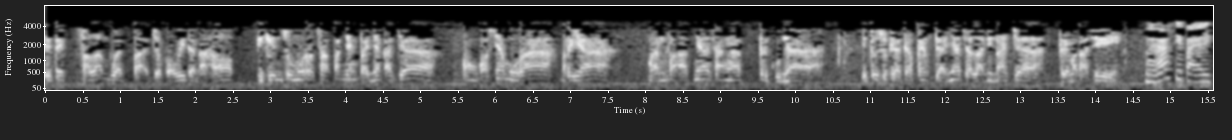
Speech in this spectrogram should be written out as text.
titip salam buat Pak Jokowi dan Ahok. Bikin sumur resapan yang banyak aja. Ongkosnya murah, meriah. Manfaatnya sangat berguna. Itu sudah ada perdanya, jalanin aja. Terima kasih. Terima kasih Pak Erik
